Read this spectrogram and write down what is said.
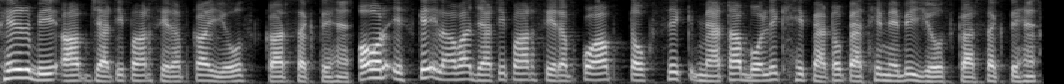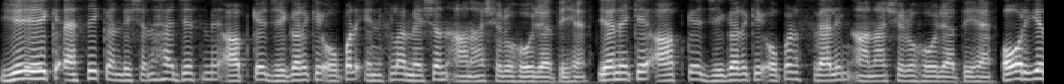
फिर भी आप जेटीपार सिरप का यूज़ कर सकते हैं। और इसके अलावा जेटीपार सिरप को आप टॉक्सिक मेटाबॉलिक हिपैटोपैथी में भी यूज़ कर सकते हैं। ये एक ऐसी कंडीशन है जिसमें आपके जिगर के ऊपर इन्फ्लामेशन आना शुरू हो जाती है। यानी कि आपके जिगर के ऊपर स्वेलिंग आना शुरू हो जाती है। और ये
